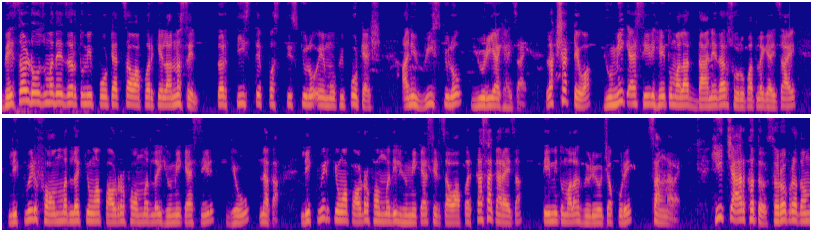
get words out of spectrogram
भेसळ डोजमध्ये जर तुम्ही पोटॅशचा वापर केला नसेल तर तीस ते पस्तीस kilo M O P potash आणि वीस किलो युरिया घ्यायचा आहे. लक्षात ठेवा ह्युमिक ॲसिड हे तुम्हाला दाणेदार स्वरूपातलं घ्यायचं आहे. लिक्विड फॉर्ममधलं किंवा पावडर फॉर्ममधलं ह्युमिक ॲसिड घेऊ नका. लिक्विड किंवा पावडर फॉर्ममधील ह्युमिक ॲसिडचा वापर कसा करायचा ते मी तुम्हाला व्हिडिओच्या पुढे सांगणार आहे. ही चार खतं सर्वप्रथम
